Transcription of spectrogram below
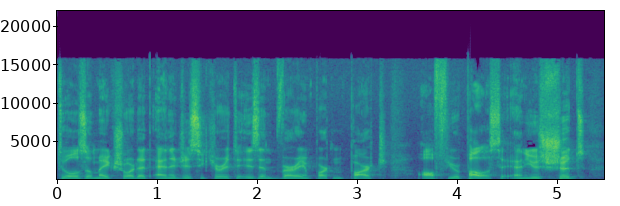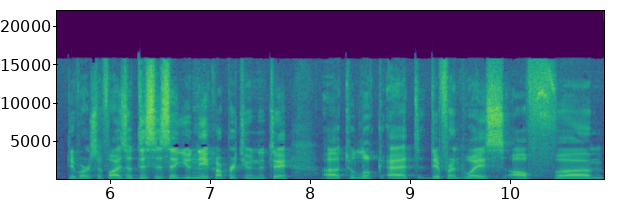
to also make sure that energy security is a very important part of your policy. And you should diversify. So this is a unique opportunity uh, to look at different ways of, um,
